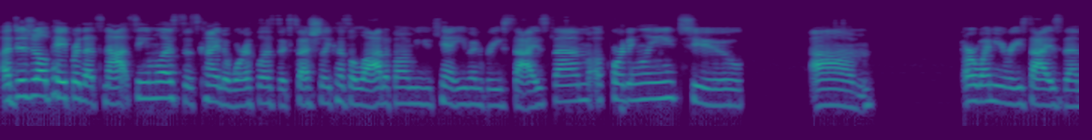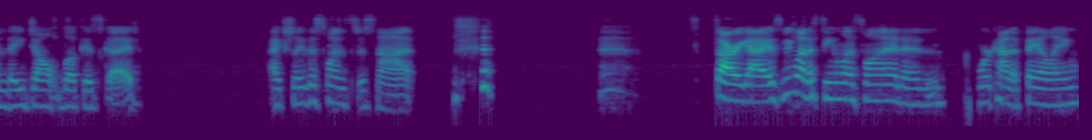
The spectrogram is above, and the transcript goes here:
A digital paper that's not seamless is kind of worthless, especially because a lot of them you can't even resize them accordingly to, um, or when you resize them, they don't look as good. Actually, this one is just not. Sorry, guys. We want a seamless one, and we're kind of failing.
